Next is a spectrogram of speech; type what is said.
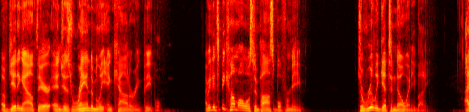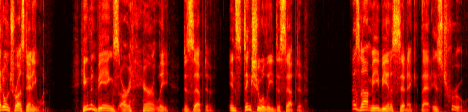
of getting out there and just randomly encountering people. I mean, it's become almost impossible for me to really get to know anybody. I don't trust anyone. Human beings are inherently deceptive, instinctually deceptive. That's not me being a cynic, that is true.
